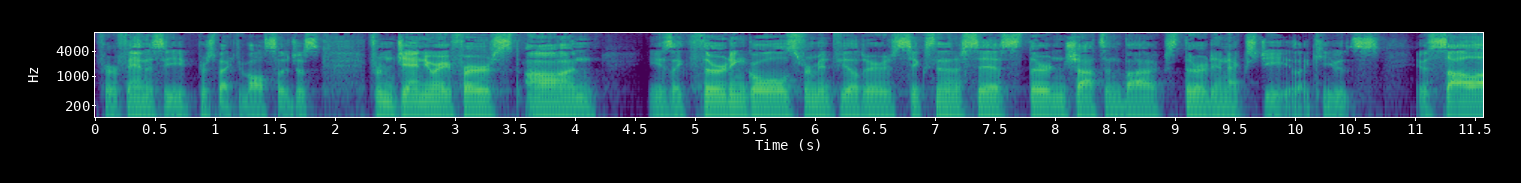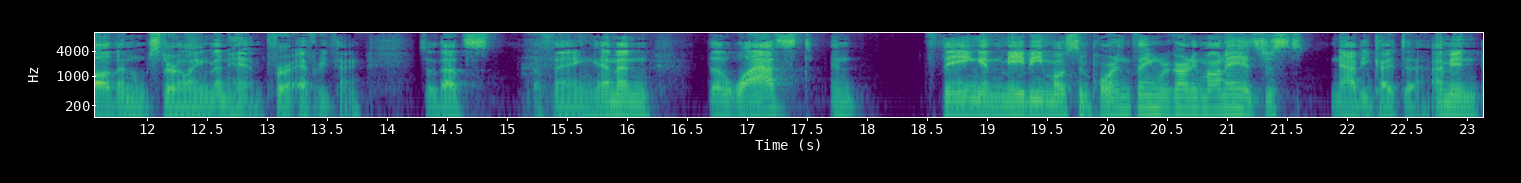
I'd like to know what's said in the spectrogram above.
for fantasy perspective. Also, just from January first on, he was like third in goals for midfielders, sixth in assists, third in shots in the box, third in xG. Like he was, it was Salah, then Sterling, then him for everything. So that's a thing. And then the last and thing, and maybe most important thing regarding Mane is just Naby Keita. I mean,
